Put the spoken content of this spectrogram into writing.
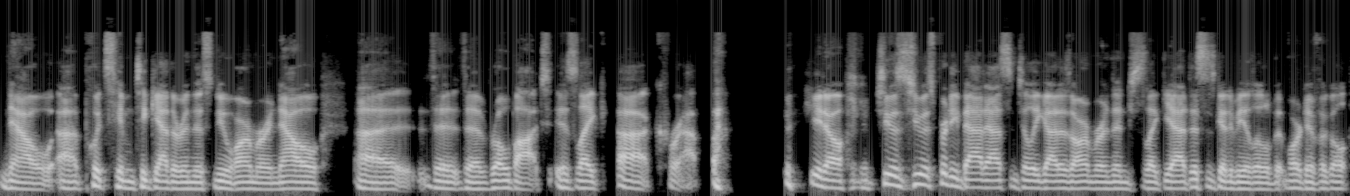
now uh, puts him together in this new armor and now uh, the the robot is like uh crap you know, mm-hmm. she was she was pretty badass until he got his armor, and then just like, yeah, this is going to be a little bit more difficult.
